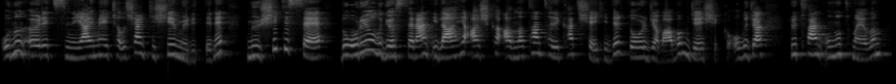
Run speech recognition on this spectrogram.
onun öğretisini yaymaya çalışan kişiye mürit denir. Mürşit ise doğru yolu gösteren, ilahi aşkı anlatan tarikat şeyhidir. Doğru cevabım C şıkkı olacak. Lütfen unutmayalım.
